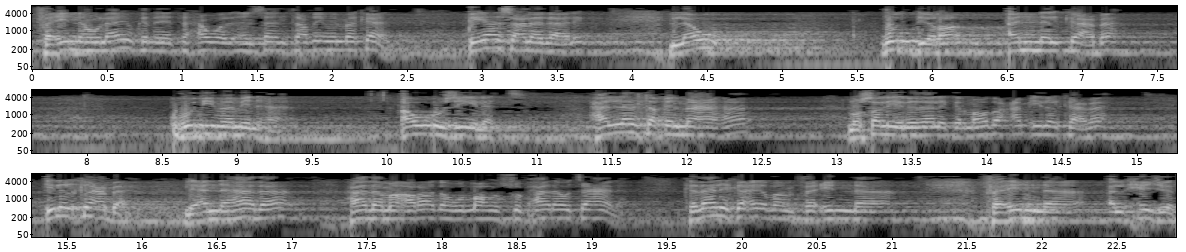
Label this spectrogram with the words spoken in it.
فإنه لا يمكن أن يتحول الإنسان تعظيم المكان. قياس على ذلك لو قدر أن الكعبة هدم منها أو أزيلت هل ننتقل معها؟ نصلي إلى ذلك الموضع أم إلى الكعبة؟ إلى الكعبة. لأن هذا هذا ما أراده الله سبحانه وتعالى. كذلك أيضا فإن فإن الحجر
